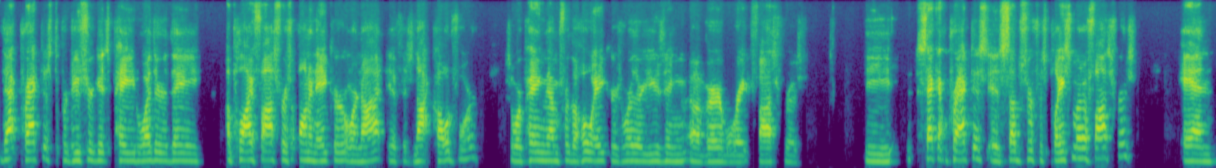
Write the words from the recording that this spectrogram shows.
that practice, the producer gets paid whether they apply phosphorus on an acre or not, if it's not called for. So we're paying them for the whole acres where they're using uh, variable rate phosphorus. The second practice is subsurface placement of phosphorus. And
